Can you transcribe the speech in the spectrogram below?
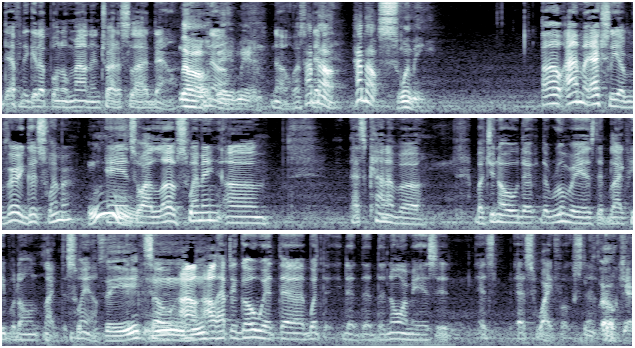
definitely get up on a mountain and try to slide down. Oh, no, man. no. That's How definitely. about how about swimming? Oh, I'm actually a very good swimmer, and so I love swimming. Um, that's kind of a, but you know, the the rumor is that black people don't like to swim. See, So Mhm. I'll, I'll have to go with uh, what the, the, the, the norm is. It, it's that's white folks stuff. okay.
